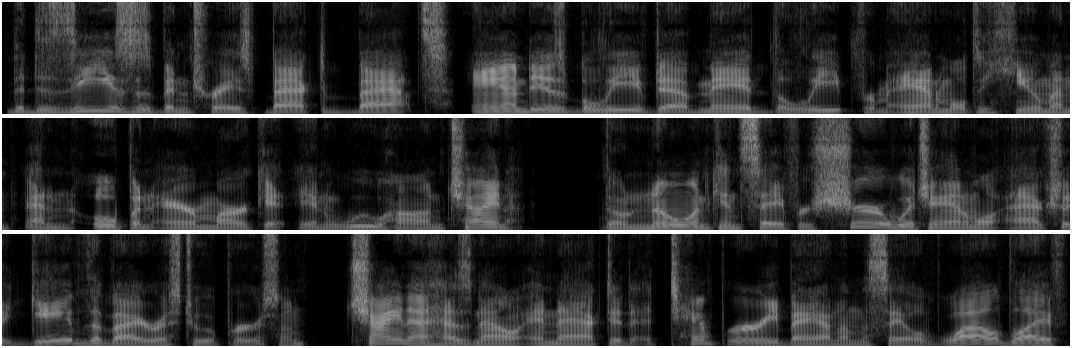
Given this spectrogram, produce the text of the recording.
The disease has been traced back to bats and is believed to have made the leap from animal to human at an open air market in Wuhan, China. Though no one can say for sure which animal actually gave the virus to a person, China has now enacted a temporary ban on the sale of wildlife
